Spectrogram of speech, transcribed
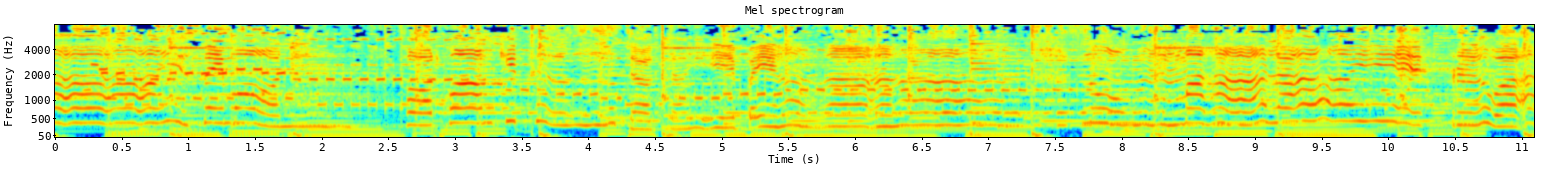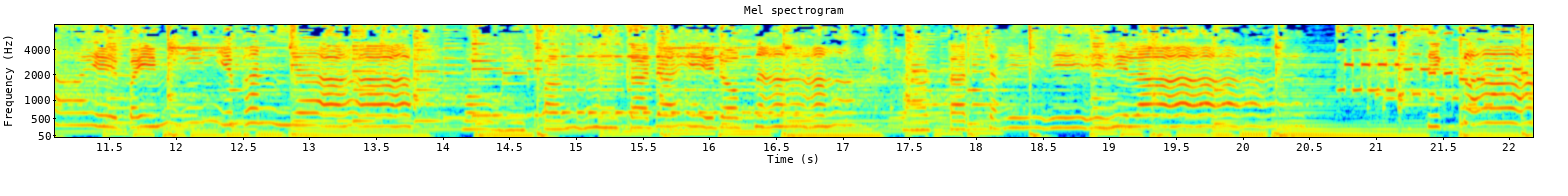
ยใส่หมอนึงถอดความคิดถึง จากใจไปหาหนุ่มมหาลัยหรือว่าอายไปมีพัญญาบอกให้ฟังก็ได้ดอกนาหากตัดใจลาสิกลา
